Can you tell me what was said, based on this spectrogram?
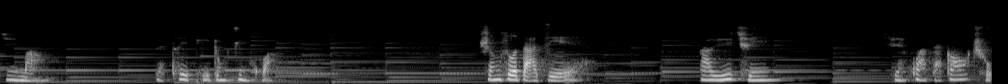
巨蟒在蜕皮中进化。绳索打结，把鱼群悬挂在高处。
